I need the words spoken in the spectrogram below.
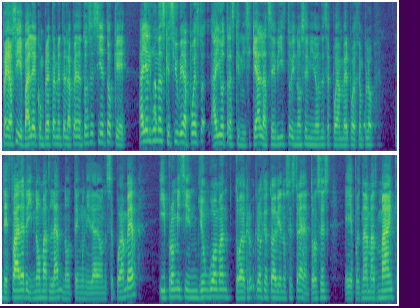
Pero sí, vale completamente la pena. Entonces siento que hay algunas que sí hubiera puesto, hay otras que ni siquiera las he visto y no sé ni dónde se puedan ver. Por ejemplo, The Father y Nomadland, no tengo ni idea de dónde se puedan ver. Y Promising Young Woman, creo, que todavía no se estrena. Entonces, eh, pues nada más Mank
